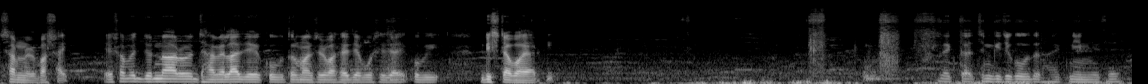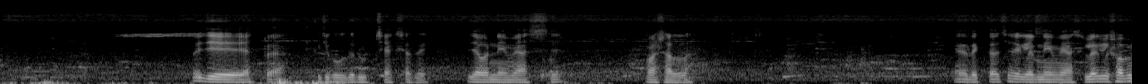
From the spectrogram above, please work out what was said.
সামনের বাসায়। এসবের জন্য আরও ঝামেলা যে কবুতর মানুষের বাসায় যে বসে যায়, খুবই ডিস্টার্ব হয় আর কি। দেখতে পাচ্ছেন কিছু কবুতর হাইট নিয়ে নিয়েছে। ওই যে একটা কিছু কবুতর উঠছে একসাথে, যে আবার নেমে আসছে। মাশাল্লাহ এটা দেখতে পাচ্ছেন, এগুলো নেমে আসলো। এগুলো সবই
